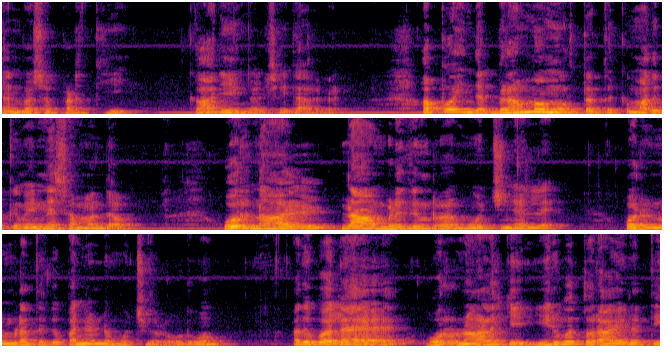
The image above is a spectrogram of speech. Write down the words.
தன்வசப்படுத்தி காரியங்கள் செய்தார்கள். அப்போ இந்த பிரம்ம முகூர்த்தத்துக்கும் அதுக்கும் என்ன சம்பந்தம்? ஒரு நாள் நாம் விடுகின்ற மூச்சு நெல்லை. ஒரு நிமிடத்துக்கு பன்னெண்டு மூச்சுகள் விடுவோம் அதுபோல் ஒரு நாளைக்கு இருபத்தோராயிரத்தி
